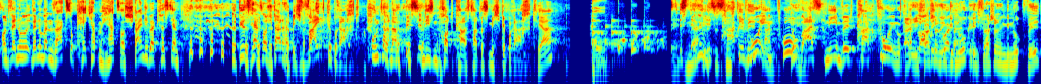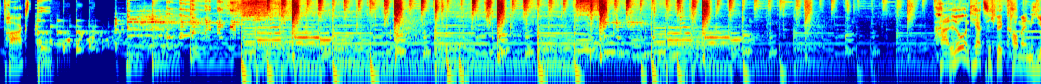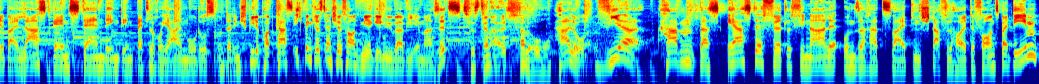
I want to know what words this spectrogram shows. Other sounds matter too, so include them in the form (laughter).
Und wenn du, wenn du dann sagst, okay, ich habe ein Herz aus Stein, lieber Christian, (laughs) dieses Herz aus Stein hat mich weit gebracht. Unter anderem bis in diesen Podcast hat es mich gebracht, ja? Das ist der Nein, das ist Wildpark nicht der Poing. Wildpark Poing. Du warst nie im Wildpark Poing. Du kannst ich, war schon nicht in genug, ich war schon in genug Wildparks. Hallo und herzlich willkommen hier bei Last Game Standing, dem Battle Royale Modus unter den Spiele-Podcasts. Ich bin Christian Schiffer und mir gegenüber wie immer sitzt. Christian Alt, hallo. Hallo, wir haben das erste Viertelfinale unserer zweiten Staffel heute vor uns, bei dem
